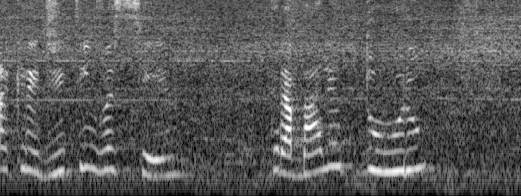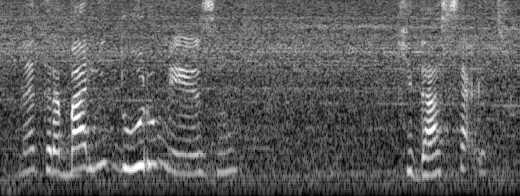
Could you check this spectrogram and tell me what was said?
acredita em você, trabalha duro, né? Trabalhe duro mesmo, que dá certo.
